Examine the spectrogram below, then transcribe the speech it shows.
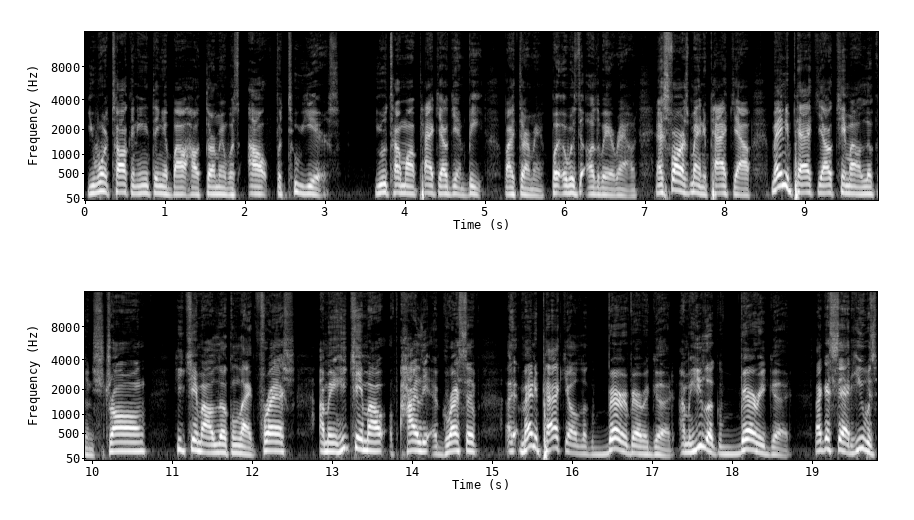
You weren't talking anything about how Thurman was out for two years. You were talking about Pacquiao getting beat by Thurman, but it was the other way around. And as far as Manny Pacquiao, Manny Pacquiao came out looking strong. He came out looking like fresh. I mean, he came out highly aggressive. Uh, Manny Pacquiao looked very, very good. I mean, he looked very good. Like I said, he was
